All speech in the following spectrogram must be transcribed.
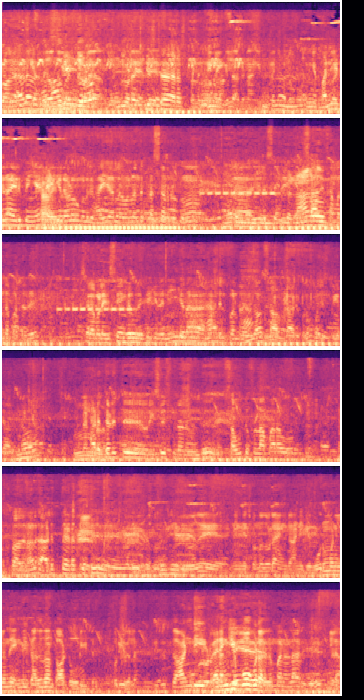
அதனால வந்து உங்களோட உங்களோட அரசு அரெஸ்ட் உரிமைகள் அதை நாங்கள் பண்ணிட்டு தான் இருப்பீங்க ரெகுலராக உங்களுக்கு ஹையர் லெவலில் ப்ரெஷர் இருக்கும் சம்மந்தப்பட்டது சில பல விஷயங்கள் இருக்கு இதை நீங்க தான் ஹேண்டில் பண்றது தான் சாஃப்டா இருக்கும். கொஞ்சம் ஸ்பீடா இருக்கும். அடுத்தடுத்து ஒரு இஷ்யூஸ் வந்து சவுத்து ஃபுல்லாக பரவும். ஸோ அதனால அடுத்த இடத்துக்கு இது வந்து நீங்கள் சொன்னதோட எங்கள் அன்றைக்கி ஒரு மணிலேருந்து எங்களுக்கு அதுதான் தாட் ஓடிட்டு. புரியுதுல்ல? இது தாண்டி வேற எங்கேயும் போகக்கூடாது. ரொம்ப நல்லா இருக்கு. இல்லை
